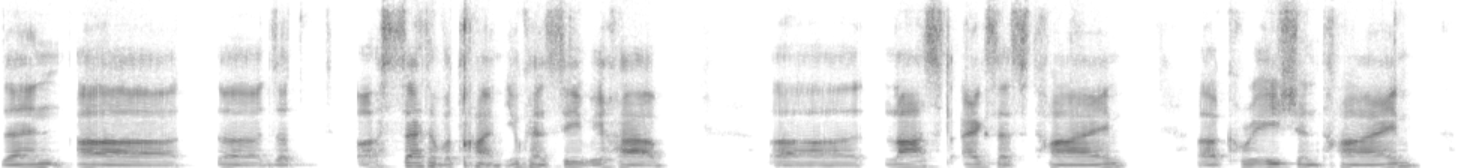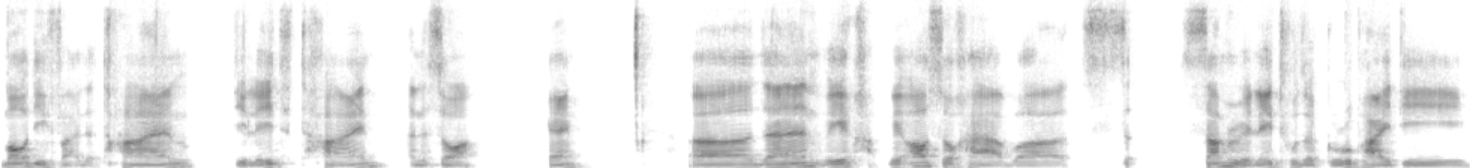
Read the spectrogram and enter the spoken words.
Then uh, the set of time, you can see we have uh, last access time, uh, creation time, modified time, delete time, and so on. Okay. Uh, then we we also have uh, some relate to the group ID.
